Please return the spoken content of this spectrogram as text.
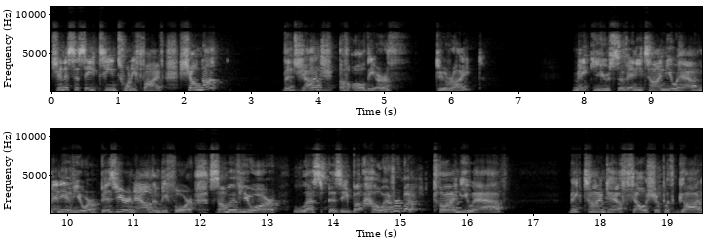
Genesis 18 25 shall not the judge of all the earth do right. Make use of any time you have. Many of you are busier now than before. Some of you are less busy, but however much time you have, make time to have fellowship with God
